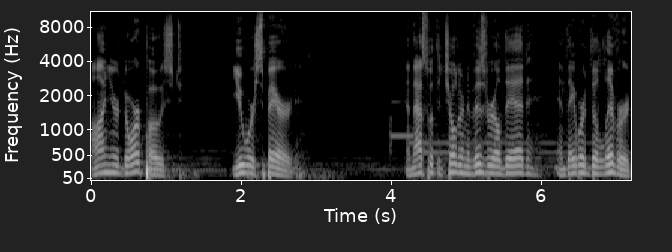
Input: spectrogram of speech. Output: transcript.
on your doorpost, you were spared. And that's what the children of Israel did, and they were delivered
